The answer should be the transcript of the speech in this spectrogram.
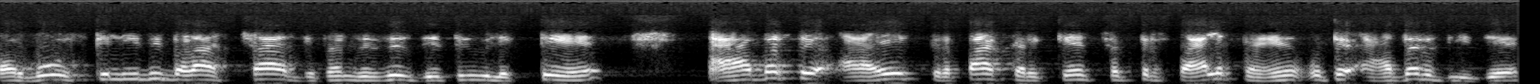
और वो उसके लिए भी बड़ा अच्छा दिशा निर्देश देते हुए लिखते हैं। आवत आए, कृपा करके छत्र साल कहे उठे आदर दीजिए।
